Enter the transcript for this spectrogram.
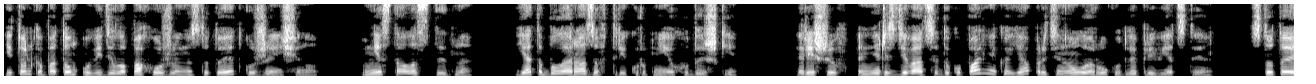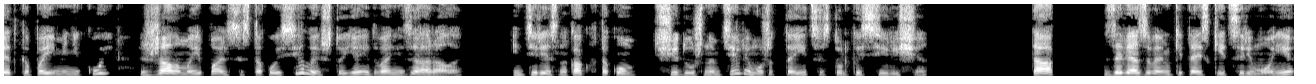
и только потом увидела похожую на статуэтку женщину. Мне стало стыдно. Я-то была раза в три крупнее худышки. Решив не раздеваться до купальника, я протянула руку для приветствия. Статуэтка по имени Куй сжала мои пальцы с такой силой, что я едва не заорала. Интересно, как в таком тщедушном теле может таиться столько силища? Так, завязываем китайские церемонии,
